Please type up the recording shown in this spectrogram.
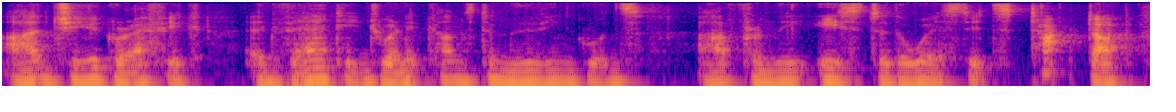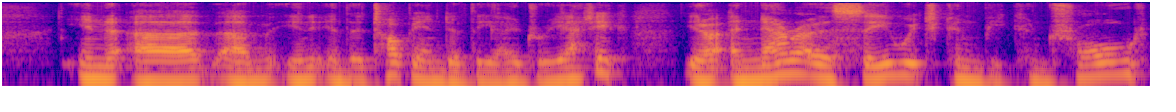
uh, geographic advantage when it comes to moving goods uh, from the east to the west? It's tucked up in, uh, um, in, in the top end of the Adriatic, you know, a narrow sea which can be controlled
